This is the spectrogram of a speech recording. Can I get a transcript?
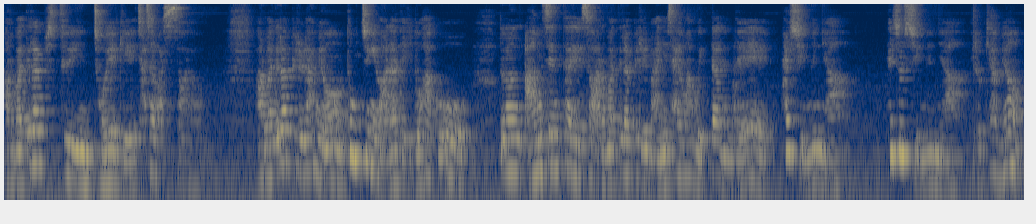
아로마 테라피스트인 저에게 찾아왔어요. 아로마 테라피를 하면 통증이 완화되기도 하고 또는 암센터에서 아로마 테라피를 많이 사용하고 있다는데 할 수 있느냐, 해줄 수 있느냐 이렇게 하면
